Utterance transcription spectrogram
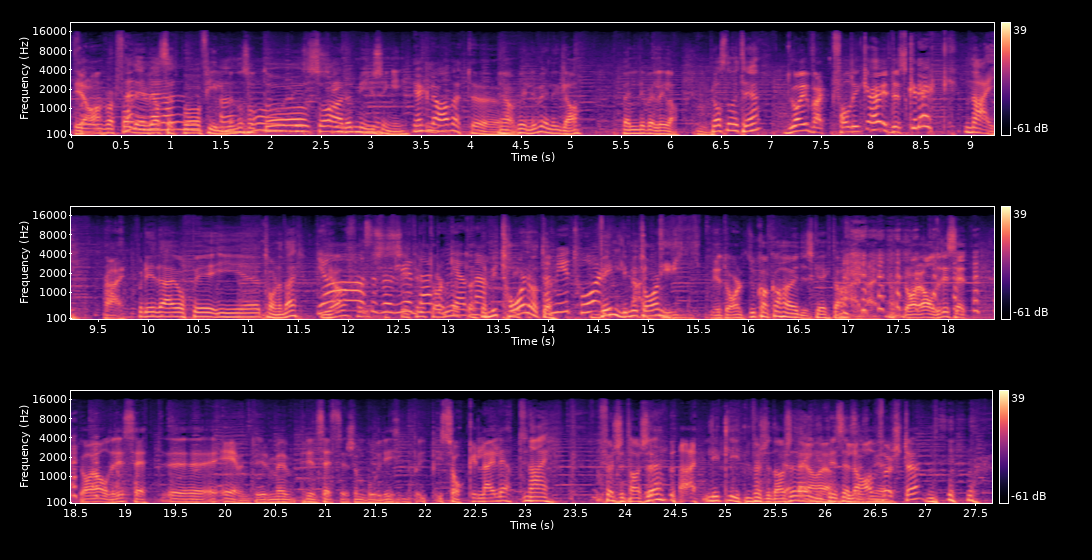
for Ja. i hvert fall det vi har sett på filmen og sånt, og så er det mye synging. Jeg er glad, vet du. Ja, veldig, veldig glad. Veldig, veldig glad. Plass nummer tre. Du har i hvert fall ikke høydeskrekk. Nei. Nei. Fordi det er jo oppe i i tårnet der. Ja, Ja, selvfølgelig. Der tok jeg den. Det er mye tårn, vet du. Det er mye tårn. Veldig mye tårn. Dritmye tårn. Du kan ikke ha høydeskrekk da. Nei, nei. Du har jo aldri sett, du har jo aldri sett uh, eventyr med prinsesser som bor i, i sokkelleilighet. Nei. Første etasje. Litt liten første etasje. Det er ingen prinsesser Lav som gjør. første.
